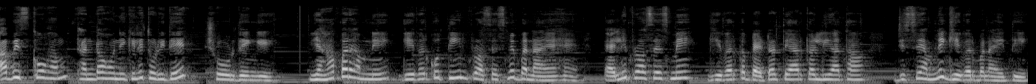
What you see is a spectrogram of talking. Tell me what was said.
अब इसको हम ठंडा होने के लिए थोड़ी देर छोड़ देंगे। यहाँ पर हमने घेवर को तीन प्रोसेस में बनाया है। पहले प्रोसेस में घेवर का बैटर तैयार कर लिया था, जिससे हमने घेवर बनाए थे।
